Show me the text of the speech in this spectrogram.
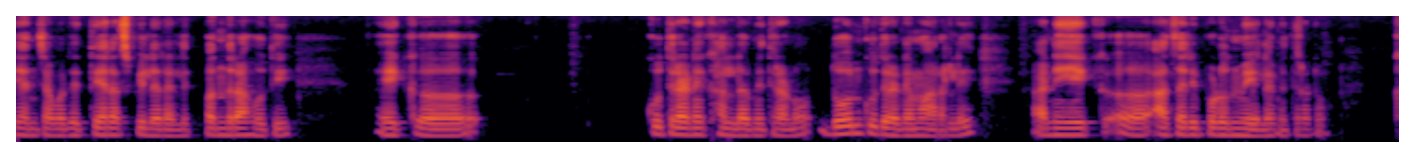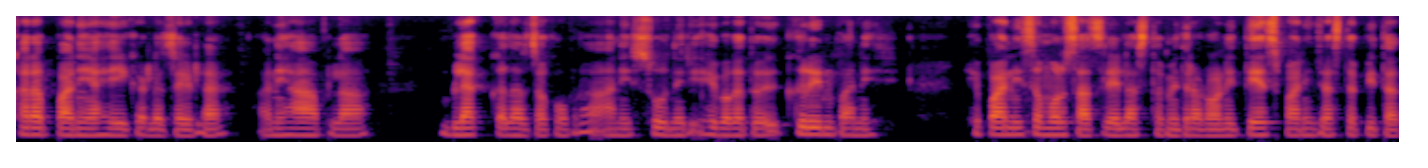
यांच्यामध्ये तेराच पिलं राहिलेत. पंधरा होती. एक कुत्र्याने खाल्लं मित्रांनो. दोन कुत्र्याने मारले आणि एक आजारी पडून मेला मित्रांनो. खराब पाणी आहे इकडल्या साईडला आणि हा आपला ब्लॅक कलरचा कोंबडा आणि सोनेरी. हे बघा तो ग्रीन पाणी. हे पाणी समोर साचलेलं असतं मित्रांनो आणि तेच पाणी जास्त पितात.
